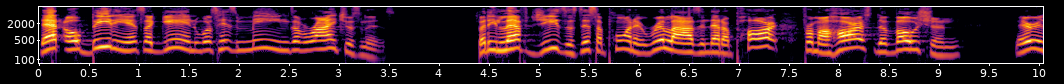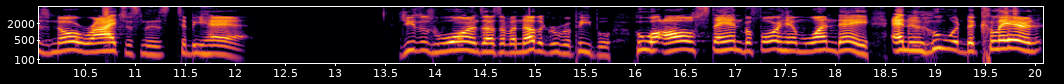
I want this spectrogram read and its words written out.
That obedience, again, was his means of righteousness. But he left Jesus disappointed, realizing that apart from a heart's devotion, there is no righteousness to be had. Jesus warns us of another group of people who will all stand before him one day and who will declare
